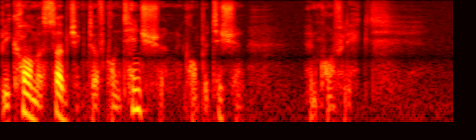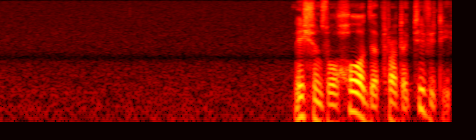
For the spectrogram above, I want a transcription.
become a subject of contention, competition, and conflict. Nations will hoard their productivity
